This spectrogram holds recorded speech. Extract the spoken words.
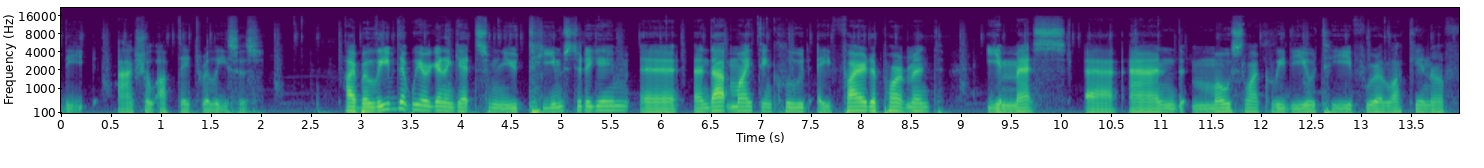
the actual update releases. I believe that we are gonna get some new teams to the game uh, and that might include a fire department EMS uh, and most likely DOT if we're lucky enough.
